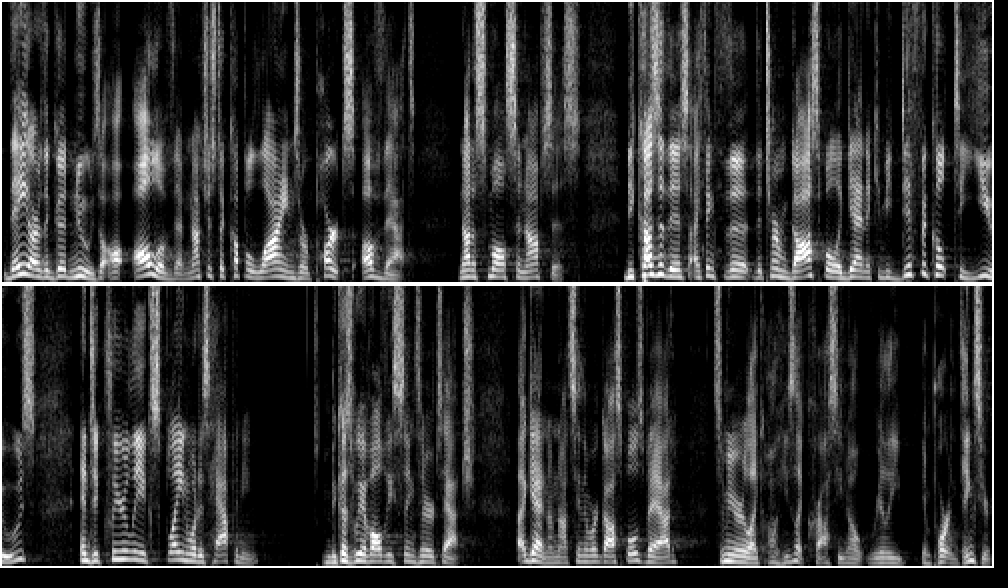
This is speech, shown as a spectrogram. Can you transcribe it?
they are the good news, all of them, not just a couple lines or parts of that, not a small synopsis. Because of this, I think the, the term gospel, again, it can be difficult to use and to clearly explain what is happening because we have all these things that are attached. Again, I'm not saying the word gospel is bad. Some of you are like, oh, he's like crossing out really important things here.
